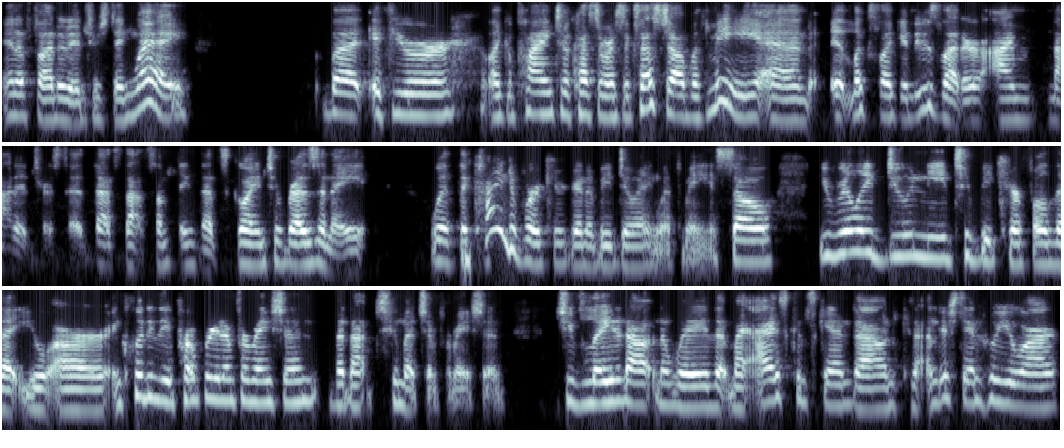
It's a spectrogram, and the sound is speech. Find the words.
in a fun and interesting way. But if you're like applying to a customer success job with me and it looks like a newsletter, I'm not interested. That's not something that's going to resonate with the kind of work you're going to be doing with me. So you really do need to be careful that you are including the appropriate information, but not too much information. You've laid it out in a way that my eyes can scan down, can understand who you are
